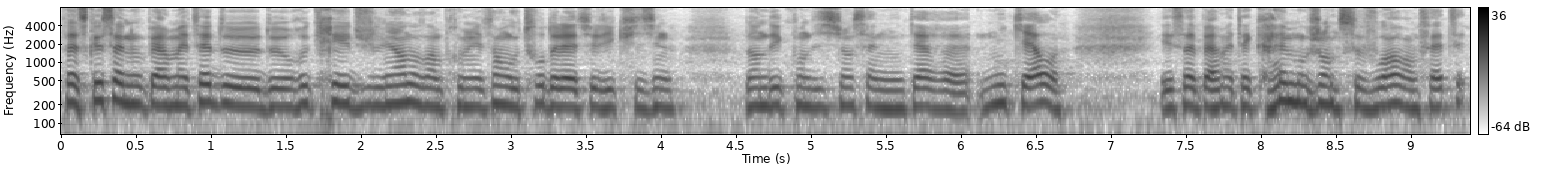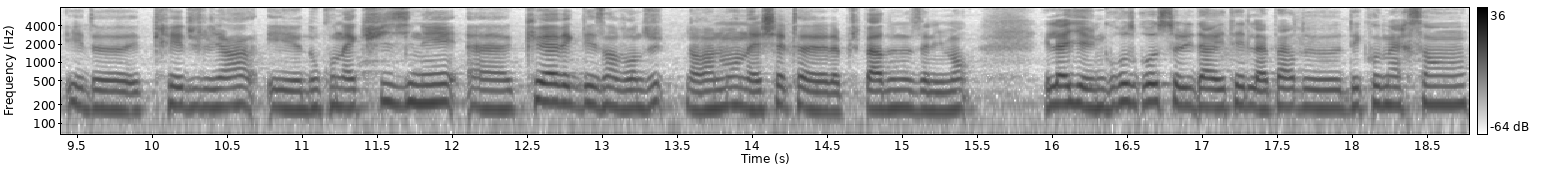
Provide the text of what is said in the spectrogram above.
Parce que ça nous permettait de, recréer du lien dans un premier temps autour de l'atelier cuisine, dans des conditions sanitaires euh, nickel. Et ça permettait quand même aux gens de se voir en fait et de, créer du lien. Et donc on a cuisiné que avec des invendus. Normalement on achète la plupart de nos aliments. Et là il y a une grosse grosse solidarité de la part de, des commerçants,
